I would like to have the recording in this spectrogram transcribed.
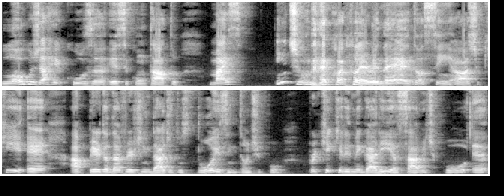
logo já recusa esse contato mais íntimo, né, com a Clary, né? Então assim, eu acho que é a perda da virgindade dos dois, então tipo, por que, que ele negaria, sabe? Tipo, é,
